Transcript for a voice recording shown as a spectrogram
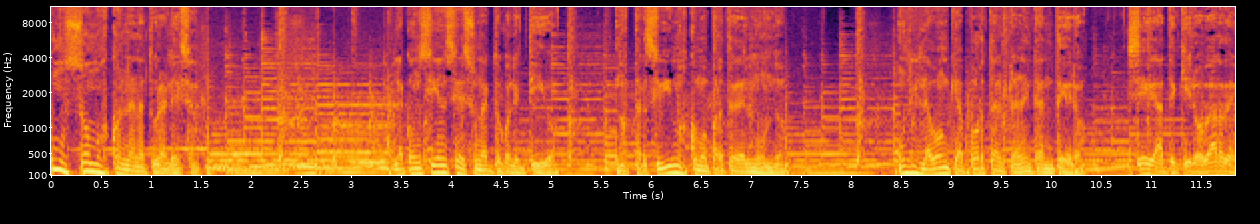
¿Cómo somos con la naturaleza? La conciencia es un acto colectivo. Nos percibimos como parte del mundo. Un eslabón que aporta al planeta entero. Llega a Te Quiero Verde.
